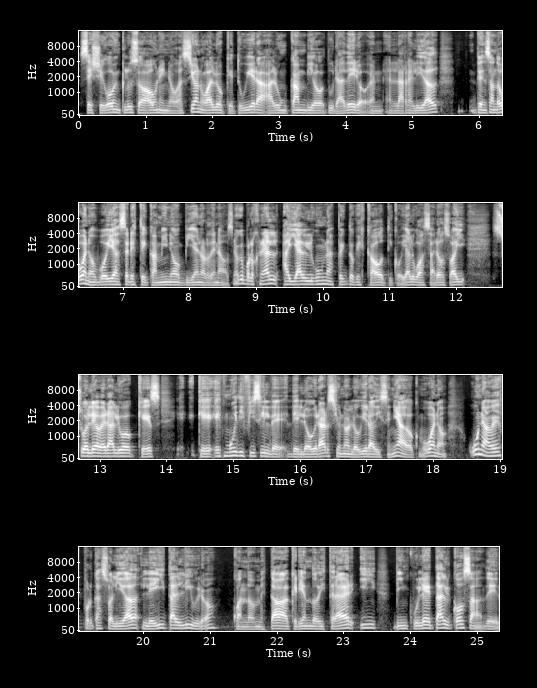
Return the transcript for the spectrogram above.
se llegó incluso a una innovación o algo que tuviera algún cambio duradero en, la realidad, pensando, bueno, voy a hacer este camino bien ordenado, sino que por lo general hay algún aspecto que es caótico y algo azaroso. Hay, suele haber algo que es, que es muy difícil de, de lograr si uno lo hubiera diseñado, como bueno, una vez por casualidad leí tal libro cuando me estaba queriendo distraer y vinculé tal cosa de,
